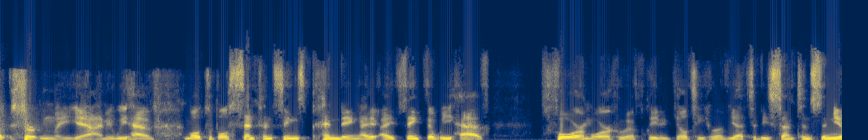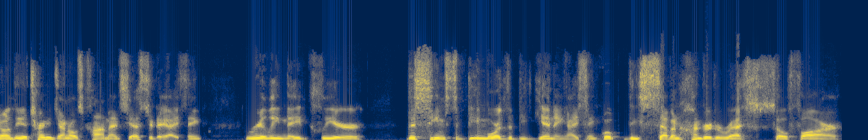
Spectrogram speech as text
Uh, certainly, yeah. I mean, we have multiple sentencings pending. I, I think that we have four more who have pleaded guilty who have yet to be sentenced. And, you know, the Attorney General's comments yesterday, I think, really made clear this seems to be more the beginning. I think what these 700 arrests so far,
